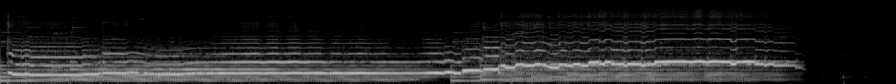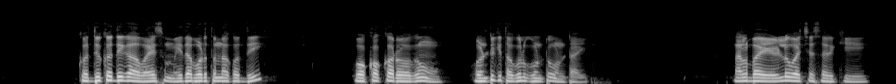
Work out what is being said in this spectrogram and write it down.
కొద్ది కొద్దిగా వయసు మీద పడుతున్న కొద్దీ ఒక్కొక్క రోగం ఒంటికి తగులుకుంటూ ఉంటాయి. నలభై ఏళ్ళు వచ్చేసరికి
